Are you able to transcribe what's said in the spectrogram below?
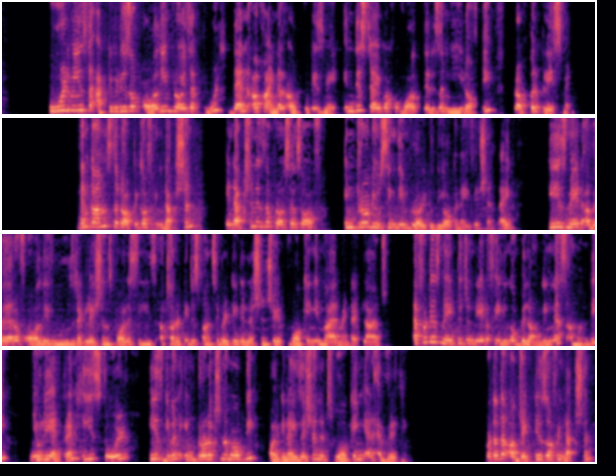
pooled means the activities of all the employees are pooled, then a final output is made. In this type of work, there is a need of the proper placement. Then comes the topic of induction. Induction is the process of introducing the employee to the organization, right? He is made aware of all the rules, regulations, policies, authority responsibility relationship, working environment at large. Effort is made to generate a feeling of belongingness among the newly entrant. He is told, he is given introduction about the organization, its working and everything. What are the objectives of induction?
